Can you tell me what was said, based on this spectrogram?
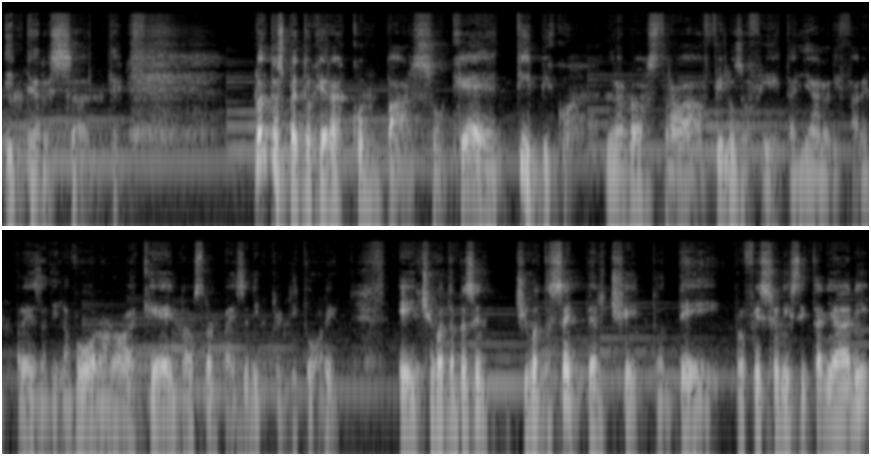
interessante. Un altro aspetto che era comparso, che è tipico della nostra filosofia italiana di fare impresa, di lavoro, no? è che il nostro è un paese di imprenditori e il 50%, 56% dei professionisti italiani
